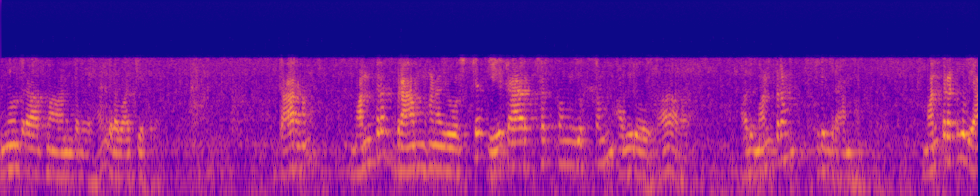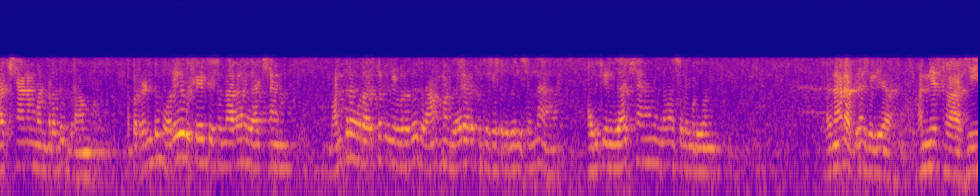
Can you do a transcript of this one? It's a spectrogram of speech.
அந்யோந்தர ஆத்மா ஆனந்தமயங்கிற வாக்கியத்தில் காரணம் மந்திர பிராமணயோச்ச ஏகார்த்தத்துவம் யுக்தம் அவிரோதா அது மந்திரம் இது பிராமணம் மந்திரத்துக்கு வியாக்கியானம் பண்றது பிராமணம் அப்ப ரெண்டும் ஒரே விஷயத்தை சொன்னாதான் வியாக்கியானம் மந்திரம் ஒரு அர்த்தத்துக்கு சொல்றது பிராமணன் வேற அர்த்தத்தை சொல்றதுன்னு சொன்னா அதுக்கு இது வியாக்கியானம் என்னவா சொல்ல முடியும்? அதனால அப்படிதான் சொல்லியா அந்நாகி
